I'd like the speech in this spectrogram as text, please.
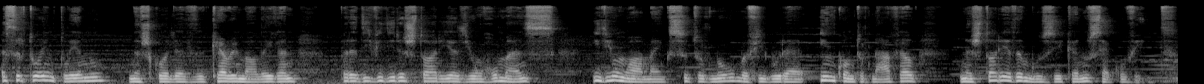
acertou em pleno na escolha de Carey Mulligan para dividir a história de um romance e de um homem que se tornou uma figura incontornável na história da música no século XX.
